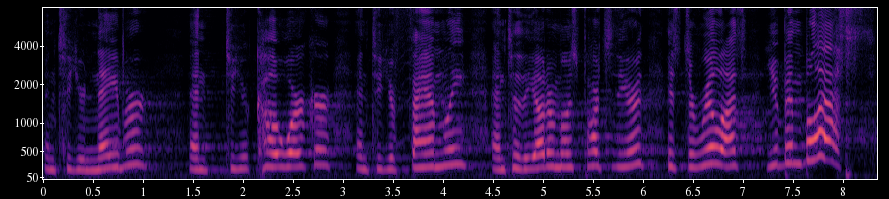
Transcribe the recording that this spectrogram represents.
and to your neighbor and to your coworker and to your family and to the uttermost parts of the earth is to realize you've been blessed.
